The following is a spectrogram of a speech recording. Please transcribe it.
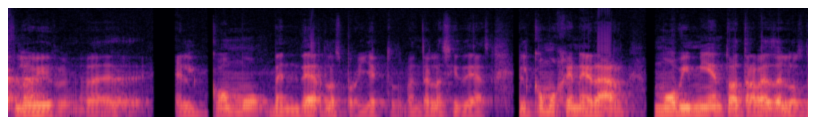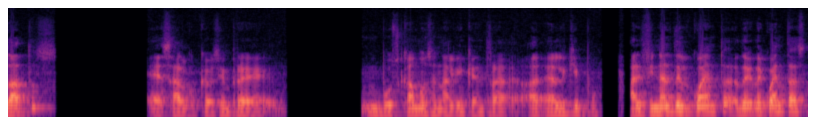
influir. eh, el cómo vender los proyectos, vender las ideas, el cómo generar movimiento a través de los datos, es algo que siempre buscamos en alguien que entra al equipo. Al final del cuenta, de, de cuentas,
